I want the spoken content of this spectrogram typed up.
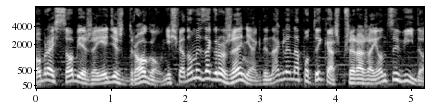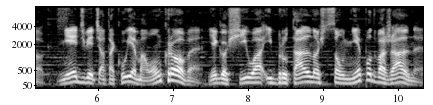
Wyobraź sobie, że jedziesz drogą, nieświadomy zagrożenia, gdy nagle napotykasz przerażający widok. Niedźwiedź atakuje małą krowę. Jego siła i brutalność są niepodważalne,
